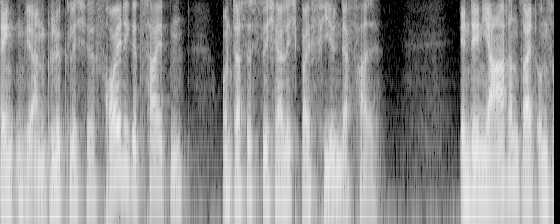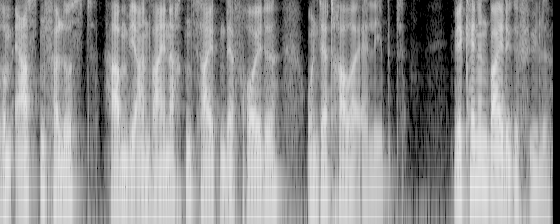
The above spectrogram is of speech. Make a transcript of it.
denken wir an glückliche, freudige Zeiten, und das ist sicherlich bei vielen der Fall. In den Jahren seit unserem ersten Verlust haben wir an Weihnachten Zeiten der Freude und der Trauer erlebt. Wir kennen beide Gefühle.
